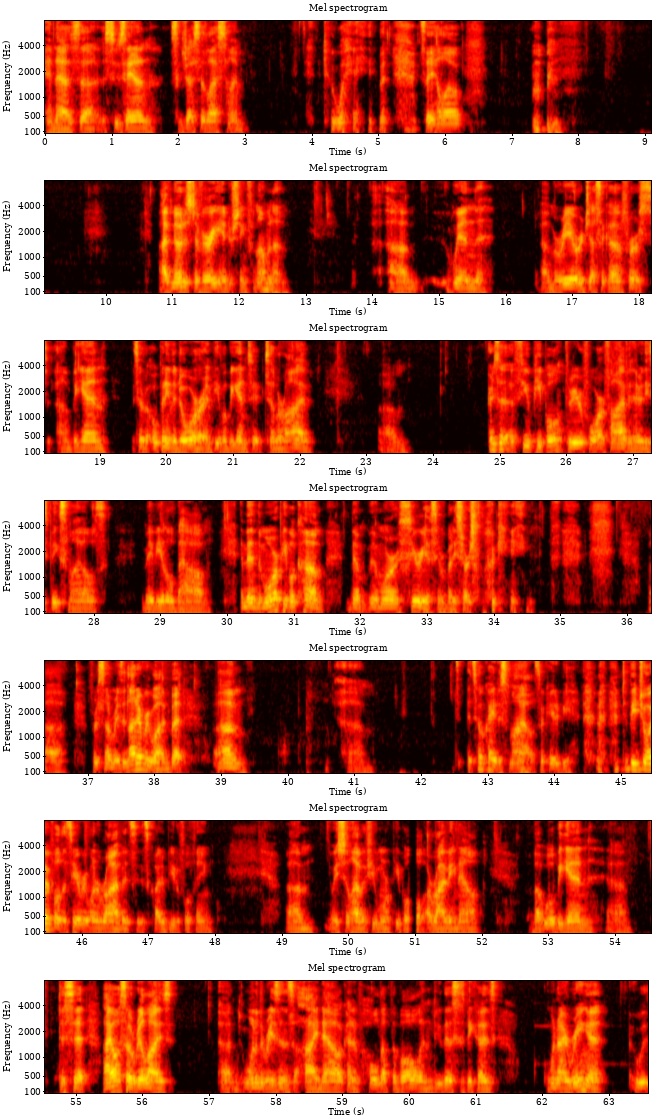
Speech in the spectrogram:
And as uh, Suzanne suggested last time, to wave, say hello. I've noticed a very interesting phenomenon. Um, when uh, Maria or Jessica first uh, began sort of opening the door and people began to, to arrive, um, there's a, a, few people, three or four or five, and there are these big smiles, maybe a little bow. And then the more people come, the, the more serious everybody starts looking. uh, for some reason, not everyone, but um, um, it's, it's okay to smile. It's okay to be to be joyful to see everyone arrive. It's it's quite a beautiful thing. Um, we still have a few more people arriving now, but we'll begin um, to sit. I also realize uh, one of the reasons I now kind of hold up the bowl and do this is because when I ring it,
